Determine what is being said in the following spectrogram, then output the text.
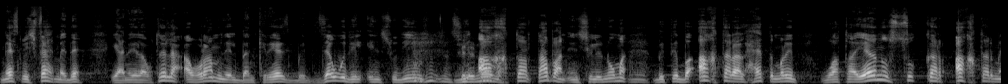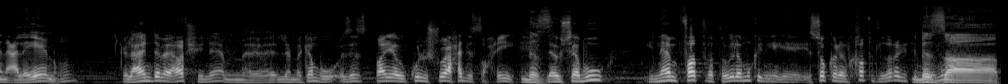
الناس مش فاهمة ده. يعني لو طلع أورام من البنكرياس بتزود الإنسولين دي. اخطر طبعا إنسولينوما بتبقى أخطر على حياه المريض. وطيان السكر أخطر من عليانه. العيان ده ما يعرفش ينام آه، لما كان بو- إزازة مية وكل شوية حد يصحيه. لو سابوه ينام فترة طويلة ممكن السكر ينخفض لدرجة. بالظبط.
